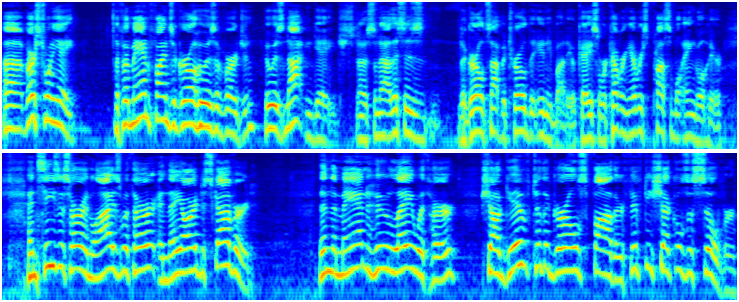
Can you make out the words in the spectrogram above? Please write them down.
Uh, verse 28. If a man finds a girl who is a virgin, who is not engaged, uh, so now this is the girl that's not betrothed to anybody, okay? So we're covering every possible angle here. And seizes her and lies with her, and they are discovered. Then the man who lay with her shall give to the girl's father fifty shekels of silver,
